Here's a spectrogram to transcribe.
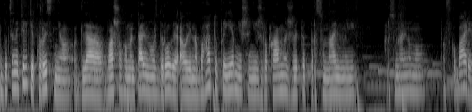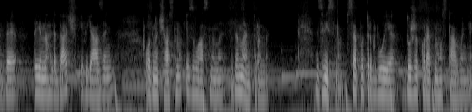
Бо це не тільки корисно для вашого ментального здоров'я, але й набагато приємніше, ніж роками жити в персональному аскобарі, де ти є наглядач і в'язень одночасно із власними дементорами. Звісно, все потребує дуже коректного ставлення,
